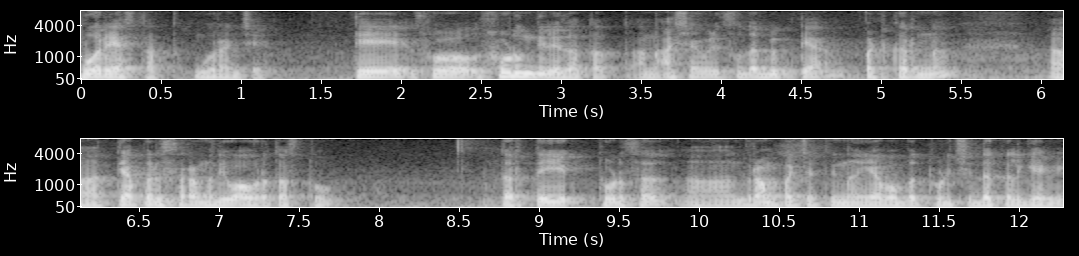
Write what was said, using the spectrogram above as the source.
गोरे असतात गुरांचे ते सो सोडून दिले जातात. आणि अशा वेळेसुद्धा बिबट्या पटकरनं त्या परिसरामध्ये वावरत असतो. तर ते एक थोडंसं ग्रामपंचायतीनं याबाबत थोडीशी दखल घ्यावी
